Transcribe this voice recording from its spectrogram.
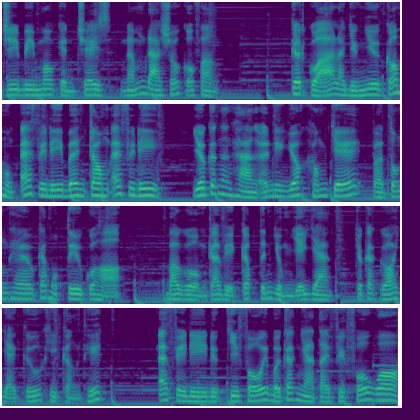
JP Morgan Chase nắm đa số cổ phần. Kết quả là dường như có một FED bên trong FED do các ngân hàng ở New York khống chế và tuân theo các mục tiêu của họ, bao gồm cả việc cấp tín dụng dễ dàng cho các gói giải cứu khi cần thiết. FED được chi phối bởi các nhà tài phiệt phố Wall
